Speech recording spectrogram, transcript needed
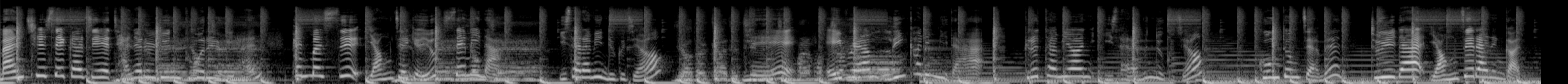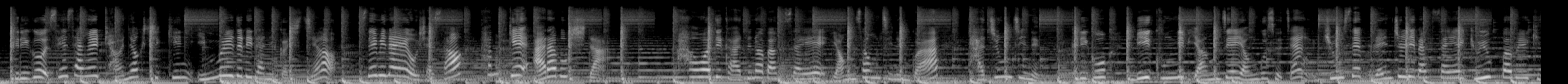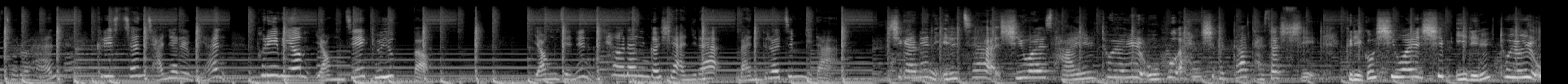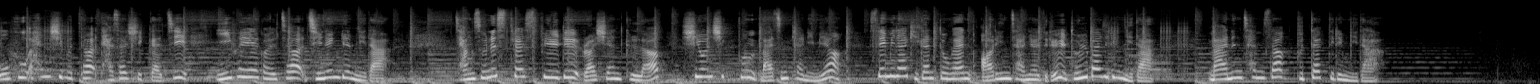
만 7세까지의 자녀를 둔 부모를 위한 펜머스 영재교육 세미나. 이 사람이 누구죠? 네, 에이브라함 링컨입니다. 그렇다면 이 사람은 누구죠? 공통점은 둘 다 영재라는 것, 그리고 세상을 변혁시킨 인물들이라는 것이죠. 세미나에 오셔서 함께 알아봅시다. 하워드 가드너 박사의 영성지능과 다중지능, 그리고 미 국립영재연구소장 조셉 렌줄리 박사의 교육법을 기초로 한 크리스천 자녀를 위한 프리미엄 영재 교육법. 영재는 태어나는 것이 아니라 만들어집니다. 시간은 1차 10월 4일 토요일 오후 1시부터 5시, 그리고 10월 11일 토요일 오후 1시부터 5시까지 2회에 걸쳐 진행됩니다. 장소는 스트라스필드 러시안 클럽 시온식품 맞은편이며 세미나 기간 동안 어린 자녀들을 돌봐드립니다. 많은 참석 부탁드립니다.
